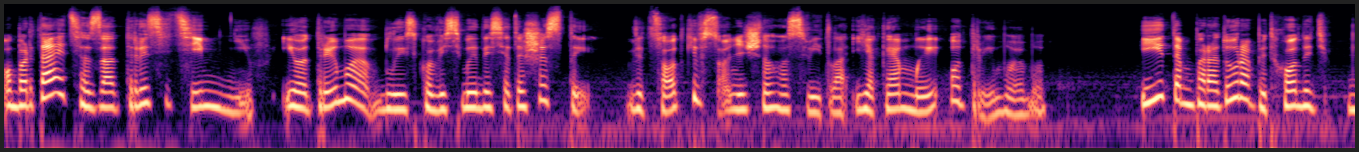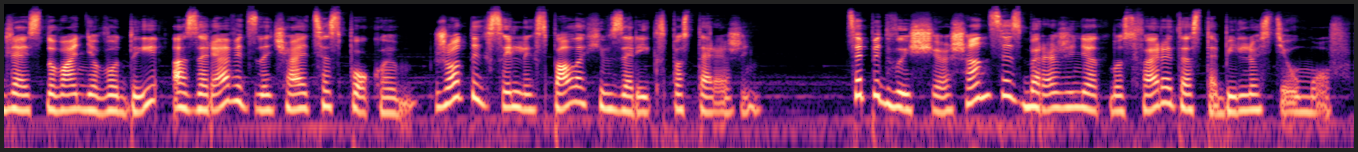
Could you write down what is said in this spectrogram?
обертається за 37 днів і отримує близько 86% сонячного світла, яке ми отримуємо. Її температура підходить для існування води, а заря відзначається спокоєм, жодних сильних спалахів за рік спостережень. Це підвищує шанси збереження атмосфери та стабільності умов.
